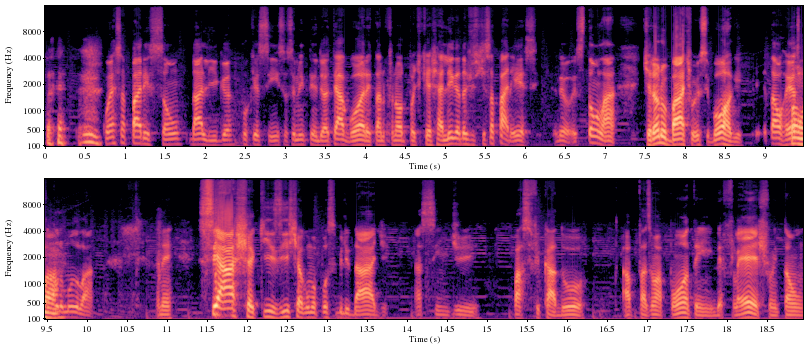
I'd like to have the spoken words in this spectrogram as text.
pode falar. com essa aparição da liga, porque sim, se você não entendeu até agora e tá no final do podcast, a Liga da Justiça aparece, entendeu? Eles estão lá, tirando o Batman e o Cyborg, tá o resto tá todo mundo lá, né? Você acha que existe alguma possibilidade assim de pacificador a fazer uma ponta em The Flash ou então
